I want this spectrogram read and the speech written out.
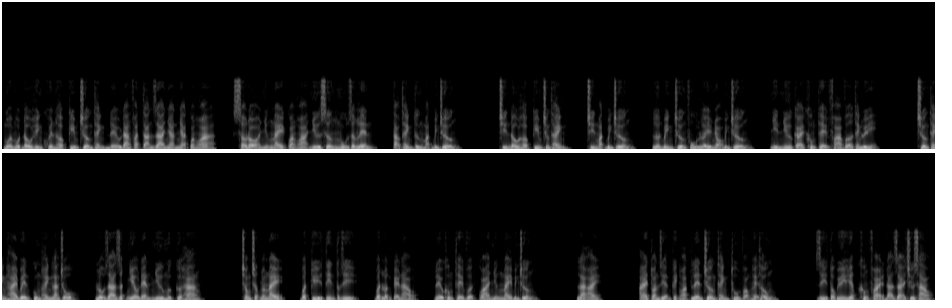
mỗi một đầu hình khuyên hợp kim trường thành đều đang phát tán ra nhàn nhạt quang hoa sau đó những n à y quang hoa như sương mù dâng lên tạo thành từng mặt bình chướng chín đầu hợp kim trường thành chín mặt bình chướng lớn bình chướng phủ lấy nhỏ bình chướng nhìn như cái không thể phá vỡ thành lũy trường thành hai bên cùng hành lang chỗ lộ ra rất nhiều đen như mực cửa hang trong chấp nhóm này bất kỳ tin tức gì bất luận kẻ nào đều không thể vượt qua những này bình chướng là ai ai toàn diện kích hoạt lên trường thành thủ vọng hệ thống? Dị tộc uy hiếp không phải đã giải trừ sao?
